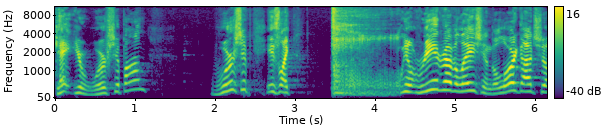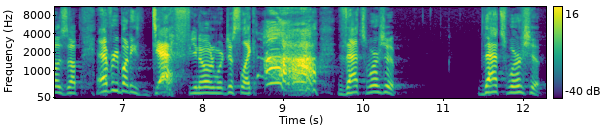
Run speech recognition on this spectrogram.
Get your worship on? Worship is like, you know, read Revelation. The Lord God shows up. Everybody's deaf, you know, and we're just like, ah, that's worship. That's worship.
